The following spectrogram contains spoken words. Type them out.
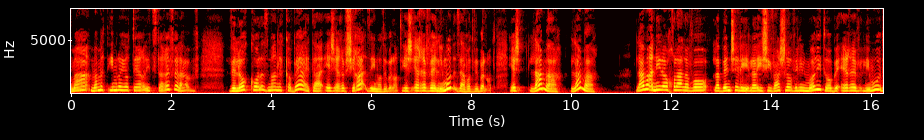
מה, מה מתאים לו יותר להצטרף אליו. ולא כל הזמן לקבע את ה... יש ערב שירה, זה אימהות ובנות. יש ערב לימוד, זה אבות ובנות. יש... למה? למה? למה אני לא יכולה לבוא לבן שלי לישיבה שלו וללמוד איתו בערב לימוד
